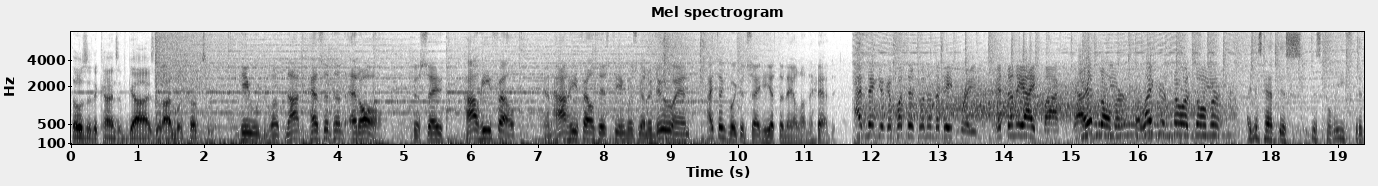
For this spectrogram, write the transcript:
those are the kinds of guys that I looked up to. He was not hesitant at all to say how he felt and how he felt his team was going to do, and I think we could say he hit the nail on the head. I think you can put this one in the deep freeze. It's in the ice box. Yeah, it's over. The Lakers know it's over. I just had this, this belief that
